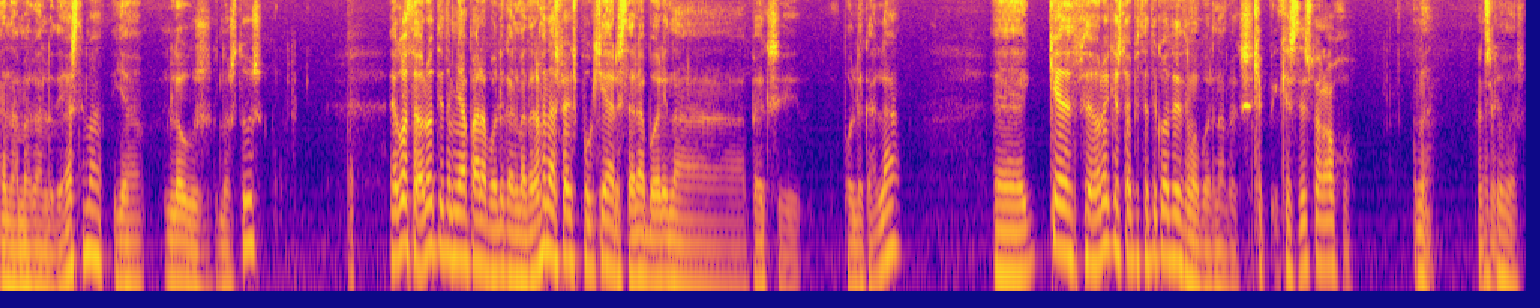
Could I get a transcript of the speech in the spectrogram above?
ένα μεγάλο διάστημα για λόγους γνωστούς εγώ θεωρώ ότι είναι μια πάρα πολύ καλή μεταγραφή ένας παίκτης που και αριστερά μπορεί να παίξει πολύ καλά ε, και θεωρώ και στο επιθετικό δίδυμο μπορεί να παίξει Και, και στη θέση του Αραούχο. ναι, Έτσι. ακριβώς.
